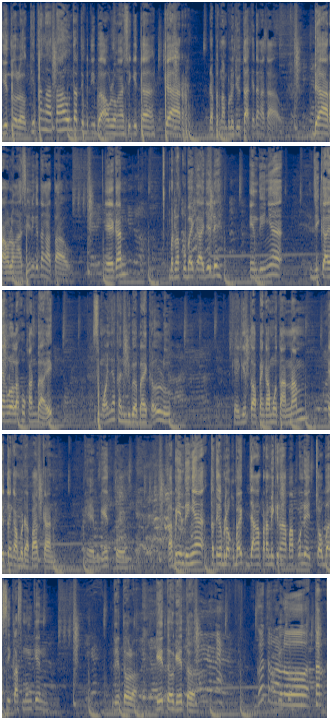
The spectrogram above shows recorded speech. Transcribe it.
Gitu loh kita nggak tahu ntar tiba-tiba Allah ngasih kita dar dapat 60 juta kita nggak tahu. Dar Allah ngasih ini kita nggak tahu. Ya kan? Berlaku baik aja deh. Intinya jika yang lo lakukan baik semuanya akan juga baik ke lu. Kayak gitu apa yang kamu tanam itu yang kamu dapatkan. Kayak begitu. Tapi intinya ketika berlaku baik jangan pernah mikirin apa pun deh. Coba sih kelas mungkin. Gitu loh. Gitu gitu. Gue terlalu ter-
